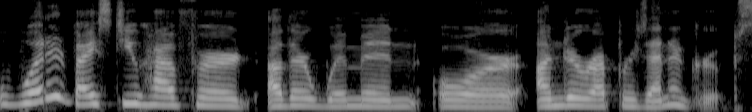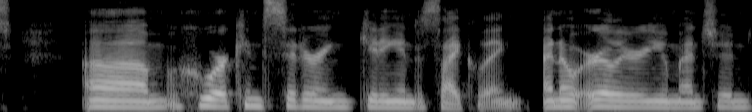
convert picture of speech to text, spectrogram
what advice do you have for other women or underrepresented groups um, who are considering getting into cycling? I know earlier you mentioned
